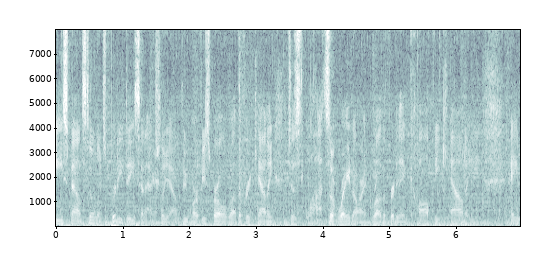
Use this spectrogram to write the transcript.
Eastbound still looks pretty decent actually out through Murfreesboro, Rutherford County. Just lots of radar in Rutherford and Coffee County. Hey,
